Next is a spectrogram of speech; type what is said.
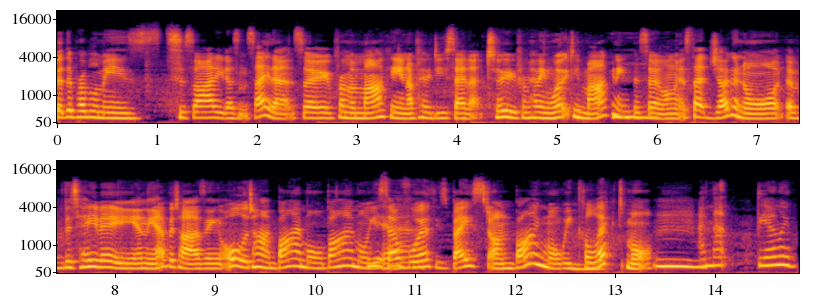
But the problem is society doesn't say that. So from a marketing, I've heard you say that too, from having worked in marketing for so hmm. long, it's that juggernaut of the TV and the advertising all the time. Buy more, buy more. Your Yeah. self worth is based on buying more. We collect more. And that the only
